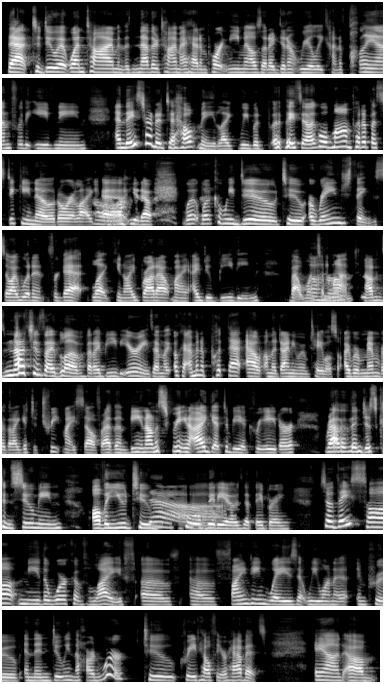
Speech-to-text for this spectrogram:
that to do it one time. And another time I had important emails that I didn't really kind of plan for the evening. And they started to help me. Like we would, they say, like, well, mom, put up a sticky note or like, uh, you know, what, what can we do to arrange things so I wouldn't forget? Like, you know, I brought out my, I do beading about once uh-huh. a month. Not as much as I'd love, but I bead earrings. I'm like, okay, I'm going to put that out on the dining room table. So I remember that I get to treat myself rather than being on a screen. I get to be a creator rather than just consuming all the YouTube yeah. cool videos that they bring. So they saw me the work of life of of finding ways that we want to improve and then doing the hard work to create healthier habits. And um,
